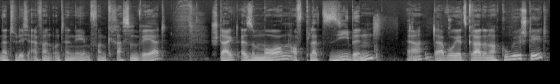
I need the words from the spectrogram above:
natürlich einfach ein Unternehmen von krassem Wert steigt also morgen auf Platz 7, ja, da wo jetzt gerade noch Google steht.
